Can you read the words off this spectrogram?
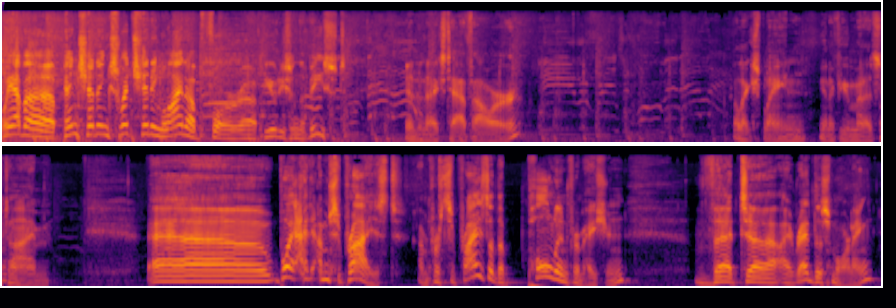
We have a pinch hitting, switch hitting lineup for uh, Beauties and the Beast in the next half hour. I'll explain in a few minutes' time. Uh, boy, I, am surprised. I'm surprised at the poll information that uh, I read this morning,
